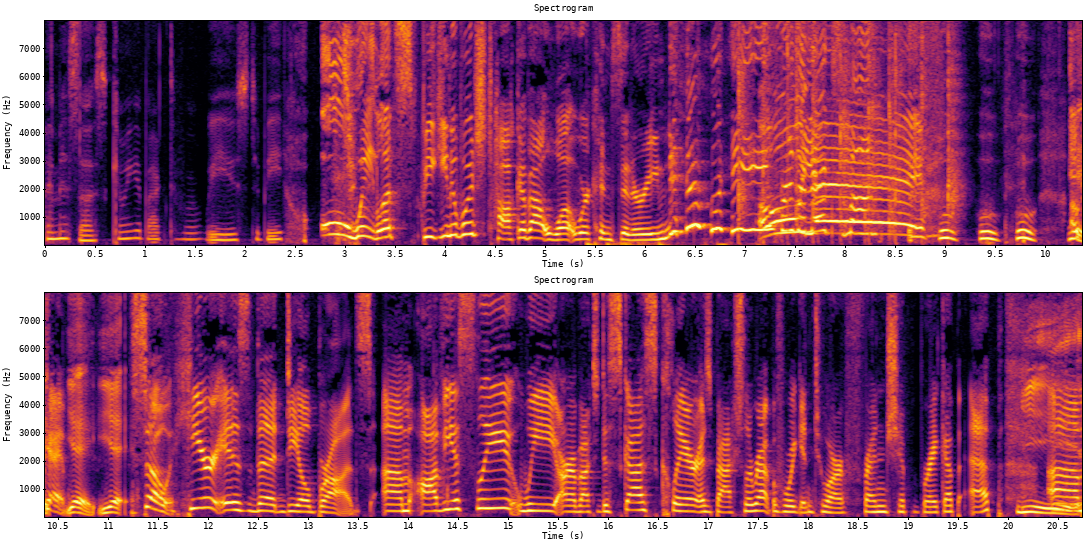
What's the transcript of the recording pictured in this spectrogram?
I miss us. Can we get back to what we used to be? Oh, wait. Let's, speaking of which, talk about what we're considering doing Oh, for the oh, next month. Ooh, ooh. Yeah, Okay. Yeah, yeah. So here is the deal, broads. Um, obviously, we are about to discuss Clare as Bachelorette before we get into our friendship breakup ep. Yes, Um,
